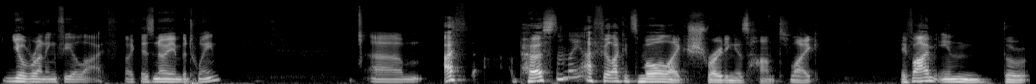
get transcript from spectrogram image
you're running for your life. Like there's no in between." Um, I th- personally, I feel like it's more like Schrodinger's hunt. Like if I'm in the,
